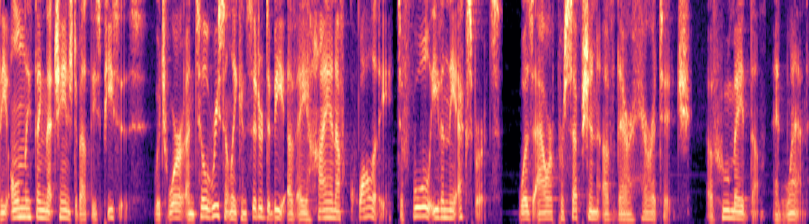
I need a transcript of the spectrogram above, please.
The only thing that changed about these pieces, which were until recently considered to be of a high enough quality to fool even the experts, was our perception of their heritage, of who made them and when.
